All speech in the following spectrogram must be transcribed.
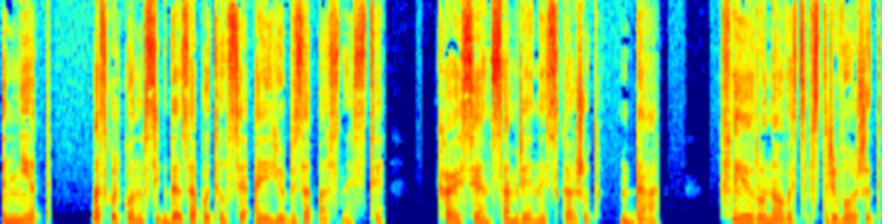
«нет», поскольку он всегда заботился о ее безопасности. Хаосян с Амреной скажут «да». Фейру новость встревожит,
